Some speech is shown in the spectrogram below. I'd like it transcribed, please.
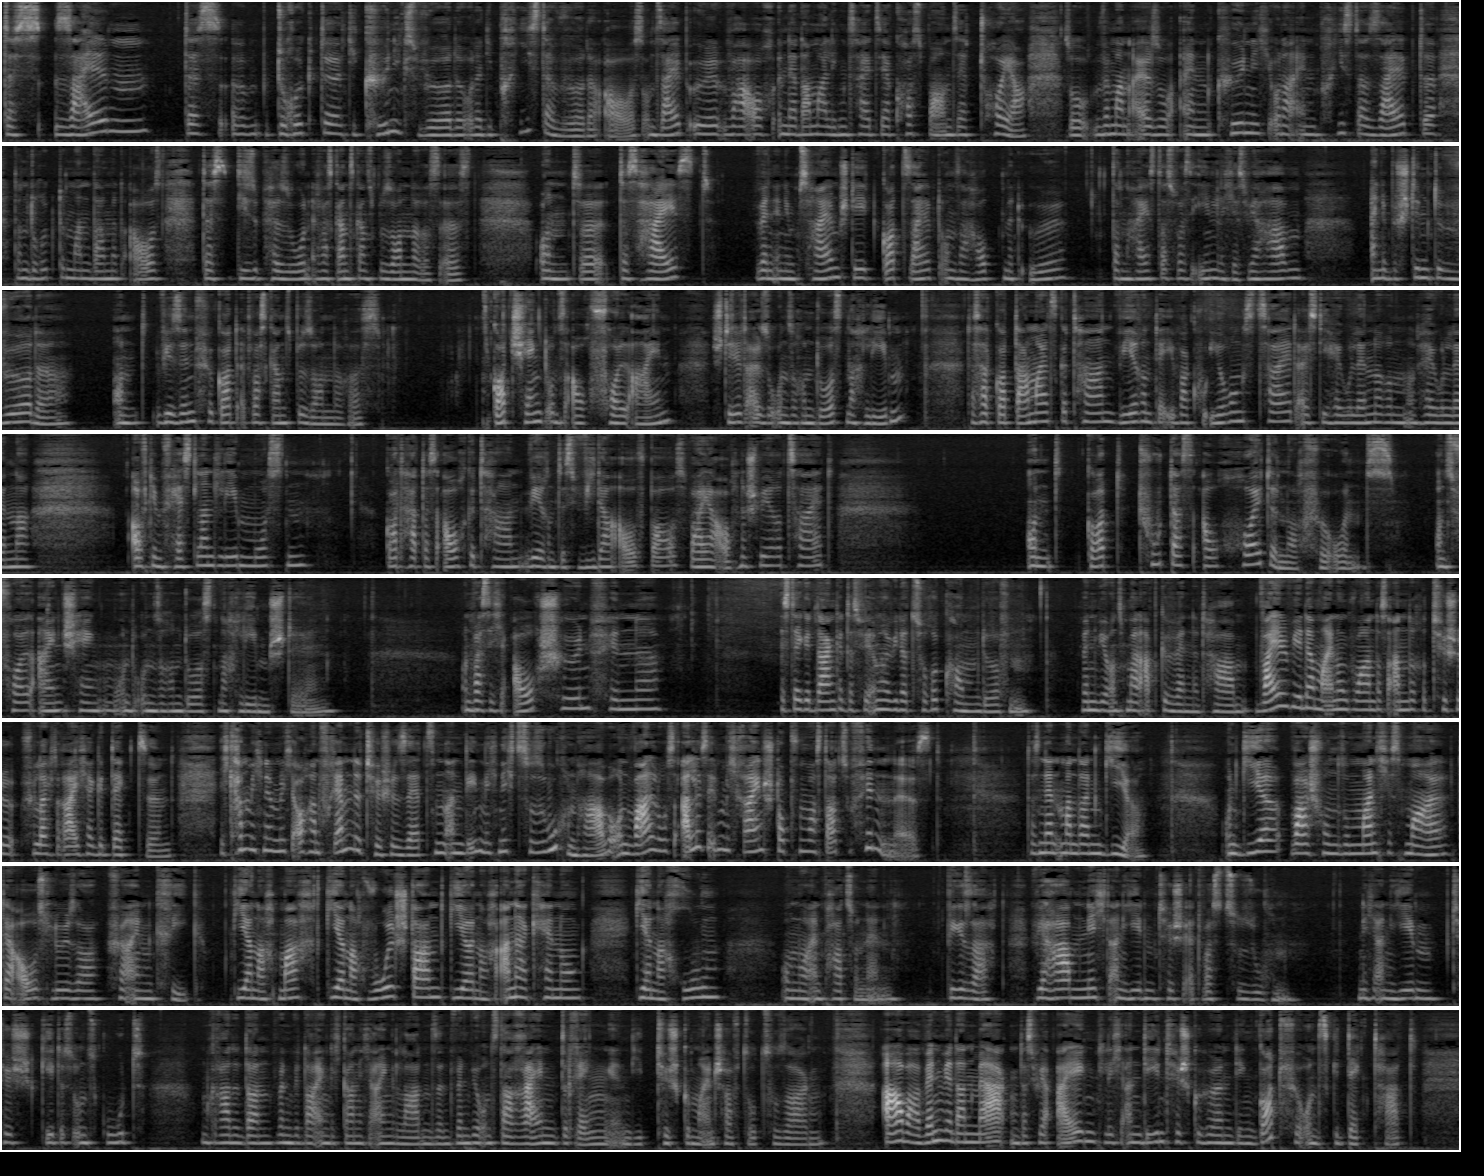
das Salben, das ähm, drückte die Königswürde oder die Priesterwürde aus. Und Salböl war auch in der damaligen Zeit sehr kostbar und sehr teuer. So, wenn man also einen König oder einen Priester salbte, dann drückte man damit aus, dass diese Person etwas ganz, ganz Besonderes ist. Und äh, das heißt, wenn in dem Psalm steht, Gott salbt unser Haupt mit Öl, dann heißt das was ähnliches. Wir haben eine bestimmte Würde und wir sind für Gott etwas ganz Besonderes. Gott schenkt uns auch voll ein, stillt also unseren Durst nach Leben. Das hat Gott damals getan, während der Evakuierungszeit, als die Helgoländerinnen und Helgoländer auf dem Festland leben mussten. Gott hat das auch getan während des Wiederaufbaus, war ja auch eine schwere Zeit. Und Gott tut das auch heute noch für uns uns voll einschenken und unseren Durst nach Leben stillen. Und was ich auch schön finde, ist der Gedanke, dass wir immer wieder zurückkommen dürfen, wenn wir uns mal abgewendet haben, weil wir der Meinung waren, dass andere Tische vielleicht reicher gedeckt sind. Ich kann mich nämlich auch an fremde Tische setzen, an denen ich nichts zu suchen habe und wahllos alles in mich reinstopfen, was da zu finden ist. Das nennt man dann Gier. Und Gier war schon so manches Mal der Auslöser für einen Krieg. Gier nach Macht, Gier nach Wohlstand, Gier nach Anerkennung, Gier nach Ruhm, um nur ein paar zu nennen. Wie gesagt, wir haben nicht an jedem Tisch etwas zu suchen. Nicht an jedem Tisch geht es uns gut. Und gerade dann, wenn wir da eigentlich gar nicht eingeladen sind, wenn wir uns da reindrängen in die Tischgemeinschaft sozusagen. Aber wenn wir dann merken, dass wir eigentlich an den Tisch gehören, den Gott für uns gedeckt hat,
